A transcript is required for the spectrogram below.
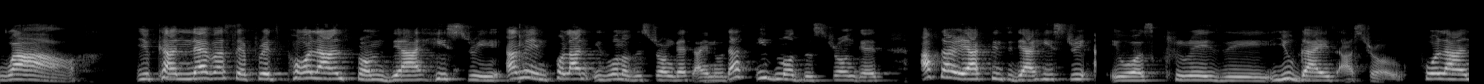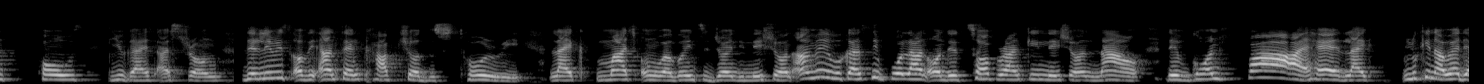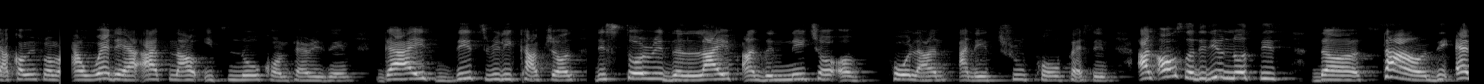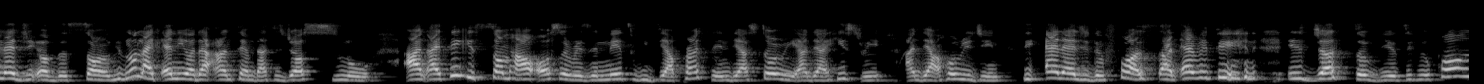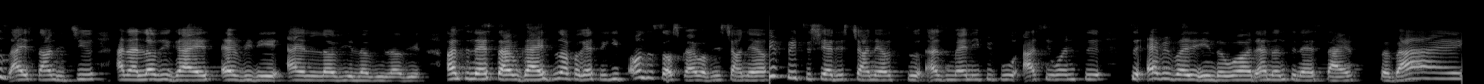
Wow. You can never separate Poland from their history. I mean, Poland is one of the strongest I know. That's if not the strongest. After reacting to their history, it was crazy. You guys are strong. Poland, Poles, you guys are strong. The lyrics of the anthem captured the story. Like, march on, we're going to join the nation. I mean, we can see Poland on the top ranking nation now. They've gone far ahead. Like, looking at where they are coming from and where they are at now, it's no comparison. Guys, this really captures the story, the life, and the nature of Poland and a true Pole person. And also, did you notice the sound, the energy of the song? It's not like any other anthem that is just slow. And I think it somehow also resonates with their person, their story, and their history and their origin. The energy, the force, and everything is just so beautiful. Poles, I stand with you, and I love you guys every day. I love you, love you, love you. Until next time, guys, do not forget to hit on the subscribe of this channel. Feel free to share this channel to as as many people as you want to to everybody in the world. And until next time, bye bye.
